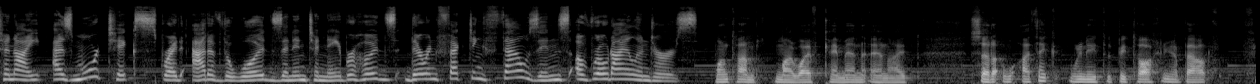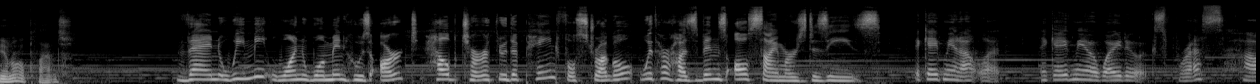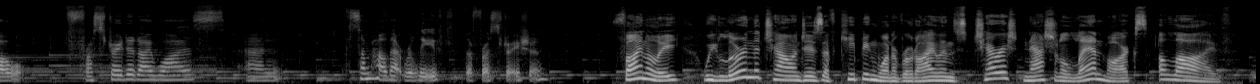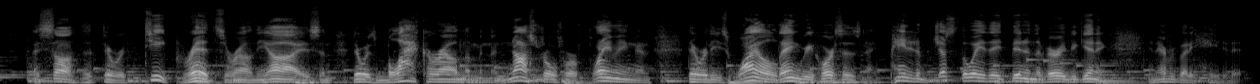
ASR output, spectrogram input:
Tonight, as more ticks spread out of the woods and into neighborhoods, they're infecting thousands of Rhode Islanders. One time, my wife came in and I said, I think we need to be talking about funeral plans. Then we meet one woman whose art helped her through the painful struggle with her husband's Alzheimer's disease. It gave me an outlet. It gave me a way to express how frustrated I was, and somehow that relieved the frustration. Finally, we learn the challenges of keeping one of Rhode Island's cherished national landmarks alive. I saw that there were deep reds around the eyes, and there was black around them, and the nostrils were flaming, and there were these wild, angry horses, and I painted them just the way they'd been in the very beginning, and everybody hated it.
